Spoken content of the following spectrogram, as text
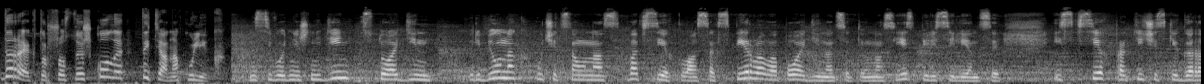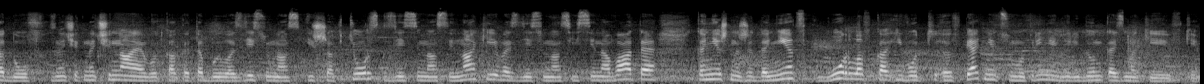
директор шостої школи Тетяна Кулік. На сьогоднішній день 101 ребенок учится у нас во всех классах с 1 по 11 у нас есть переселенцы из всех практически городов. Значит, начиная вот как это было, здесь у нас и Шахтерск, здесь у нас и Накиево, здесь у нас Ясиноватая, конечно же Донецк, Горловка и вот э, в пятницу мы приняли ребенка из Макеевки.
